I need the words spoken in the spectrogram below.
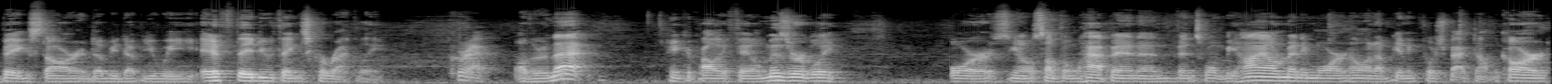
big star in WWE if they do things correctly. Correct. Other than that, he could probably fail miserably, or you know something will happen and Vince won't be high on him anymore, and he'll end up getting pushed back down the card,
